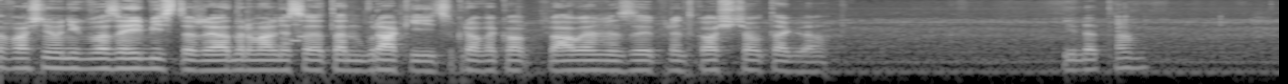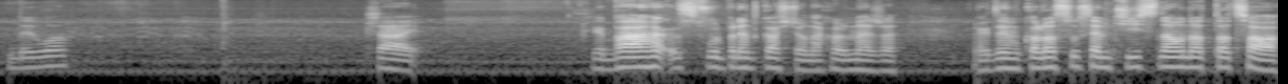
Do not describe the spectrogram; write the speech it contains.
To właśnie u nich było zajebiste, że ja normalnie sobie ten buraki cukrowe kopałem z prędkością tego. Ile tam było? Czaj. Chyba z full prędkością na Holmerze. Jak gdybym Kolosusem cisnął, no to co?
